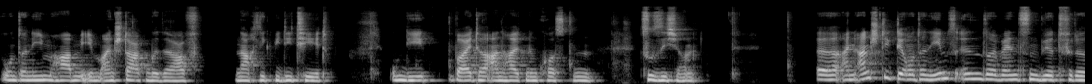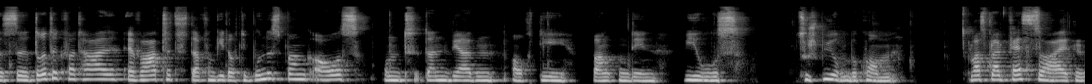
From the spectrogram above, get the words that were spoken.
Unternehmen haben eben einen starken Bedarf nach Liquidität, um die weiter anhaltenden Kosten zu sichern. Äh, ein Anstieg der Unternehmensinsolvenzen wird für das äh, dritte Quartal erwartet. Davon geht auch die Bundesbank aus. Und dann werden auch die Banken den Virus zu spüren bekommen. Was bleibt festzuhalten?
